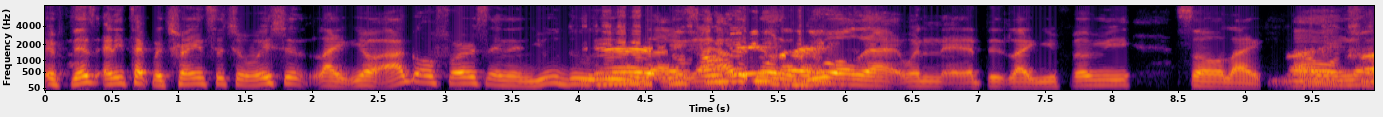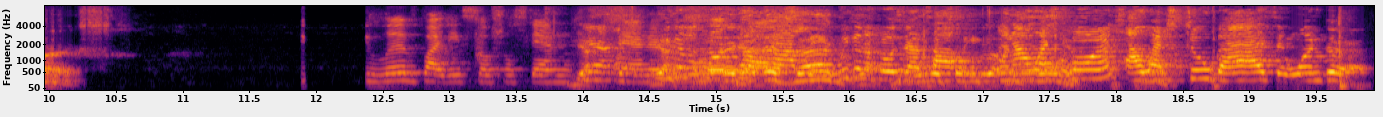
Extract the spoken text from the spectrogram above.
if there's any type of train situation, like yo, I go first and then you do. you. Yeah, you Like, I me? don't want to do all that when at the, like you feel me. So like I don't know. facts. we live by these social stand- Yes. standards. Yes. We're gonna close that Exactly. topic. We're gonna close that topic. When I watch porn, I watch two guys and one girl.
